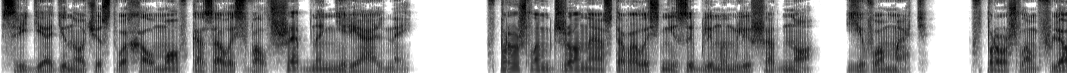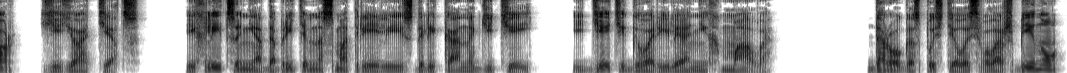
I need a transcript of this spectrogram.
среди одиночества холмов, казалась волшебно нереальной. В прошлом Джона оставалось незыблемым лишь одно — его мать. В прошлом Флёр — ее отец. Их лица неодобрительно смотрели издалека на детей, и дети говорили о них мало. Дорога спустилась в ложбину,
